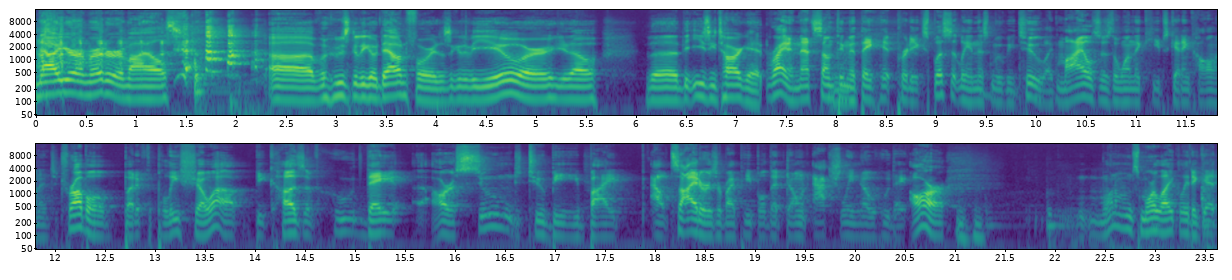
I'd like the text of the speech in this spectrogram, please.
now you're a murderer, Miles. Uh, but who's gonna go down for it? Is it gonna be you or you know the the easy target? Right, and that's something that they hit pretty explicitly in this movie too. Like Miles is the one that keeps getting Colin into trouble, but if the police show up because of who they are assumed to be by outsiders or by people that don't actually know who they are, one of them's more likely to get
